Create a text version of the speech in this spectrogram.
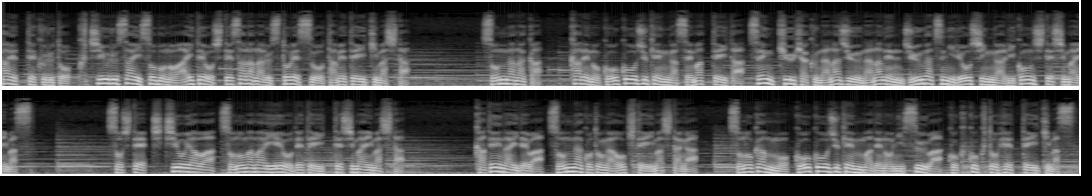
帰ってくると口うるさい祖母の相手をしてさらなるストレスを溜めていきました。そんな中、彼の高校受験が迫っていた1977年10月に両親が離婚してしまいます。そして父親はそのまま家を出て行ってしまいました。家庭内ではそんなことが起きていましたが、その間も高校受験までの日数は刻々と減っていきます。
